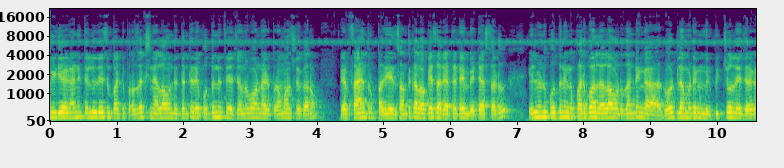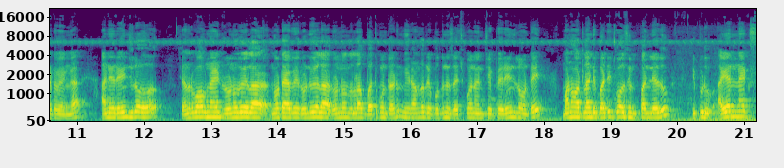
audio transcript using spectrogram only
మీడియా కానీ తెలుగుదేశం పార్టీ ప్రొజెక్షన్ ఎలా ఉండిద్ది అంటే రేపు పొద్దున్నే చంద్రబాబు నాయుడు ప్రమాణ స్వీకారం. రేపు సాయంత్రం పదిహేను సంతకాలు ఒకేసారి ఎట్ టైం పెట్టేస్తాడు. ఎల్లుండి పొద్దున ఇంకా పరిపాలన ఎలా ఉంటుందంటే ఇంకా రోడ్లు అమ్మటం మీరు పిచ్చోళ్ళు తిరగటం ఇంకా. అనే రేంజ్లో చంద్రబాబు నాయుడు రెండు వేల నూట యాభై రెండు వేల రెండు వందల బతుకుంటాడు. మీరందరూ రేపు పొద్దున్న చచ్చిపోయిన అని చెప్పే రేంజ్లో ఉంటాయి మనం అట్లాంటి పట్టించుకోవాల్సిన పని లేదు. ఇప్పుడు INX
